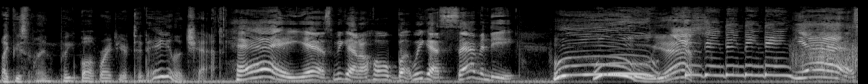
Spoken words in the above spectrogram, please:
like these fine people right here today in the chat. Hey, yes, we got a whole but we got 70. Woo! Yes. Ding ding ding ding ding. Yes.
